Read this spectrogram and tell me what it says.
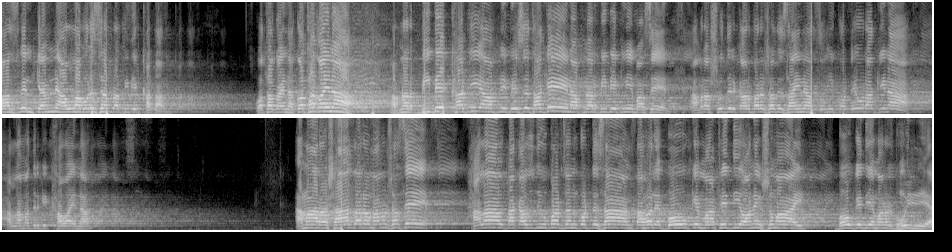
বাঁচবেন কেমনে? আল্লাহ বলেছেন, আপনার বিবেক খাটান। কথা কয় না, কথা কয় না। আপনার বিবেক খাটিয়ে আপনি বেঁচে থাকেন, আপনার বিবেক নিয়ে বাঁচেন। আমরা সুদের কারবারের সাথে যাই না, জমি কটেও রাখি না। আল্লাহ আমাদেরকে খাওয়ায় না। আমার হাজারো মানুষ আছে, হালাল টাকা যদি উপার্জন করতে চান, তাহলে বউকে মাঠে দিয়ে অনেক সময় বউকে দিয়ে মানুষ ভুই নিয়ে।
